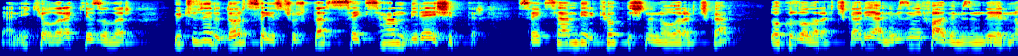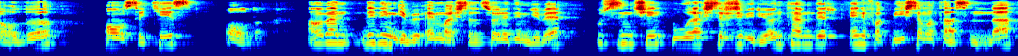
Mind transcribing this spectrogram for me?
Yani 2 olarak yazılır. 3 üzeri 4 sayısı çocuklar 81'e eşittir. 81 kök dışına ne olarak çıkar? 9 olarak çıkar. Yani bizim ifademizin değeri ne oldu? 18 oldu. Ama ben dediğim gibi en başta da söylediğim gibi bu sizin için uğraştırıcı bir yöntemdir. En ufak bir işlem hatasında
